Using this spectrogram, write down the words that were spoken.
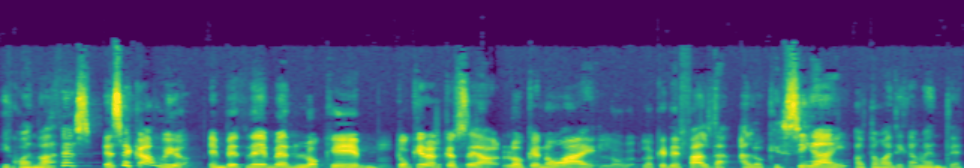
Y cuando haces ese cambio, en vez de ver lo que tú quieras que sea, lo que no hay, lo, que te falta, a lo que sí hay, automáticamente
